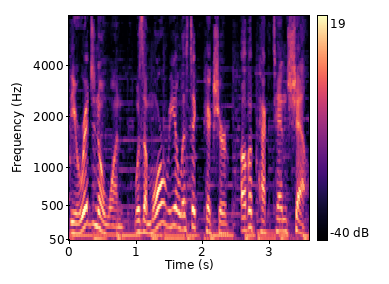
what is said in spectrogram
The original one was a more realistic picture of a pecten shell.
